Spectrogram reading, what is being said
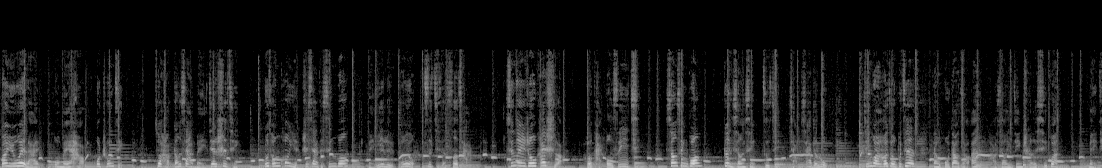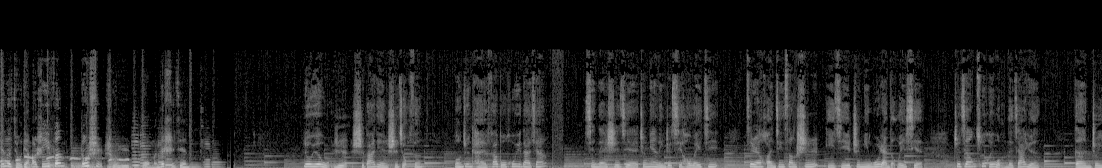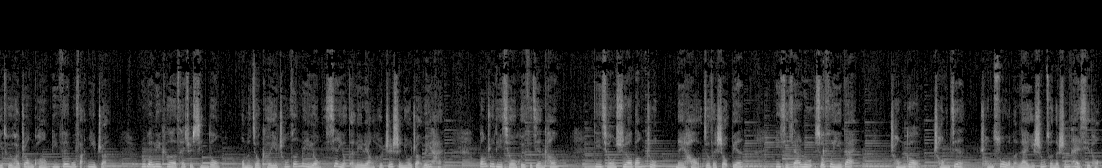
关于未来，或美好，或憧憬，做好当下每一件事情，如同旷野之下的星光，每一缕都有自己的色彩。新的一周开始了，和凯 boss 一起，相信光，更相信自己脚下的路。尽管好久不见，但互道早安好像已经成了习惯。每天的九点二十一分都是属于我们的时间。六月五日十八点十九分，王俊凯发博呼吁大家：现代世界正面临着气候危机。自然环境丧失以及致命污染等威胁，这将摧毁我们的家园。但这一退化状况并非无法逆转。如果立刻采取行动，我们就可以充分利用现有的力量和知识扭转危害，帮助地球恢复健康。地球需要帮助，美好就在手边。一起加入修复一代，重构、重建、重塑我们赖以生存的生态系统。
